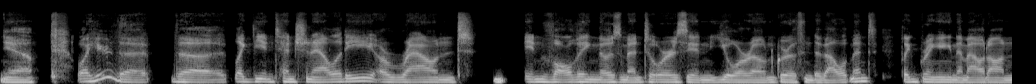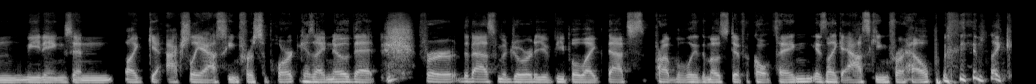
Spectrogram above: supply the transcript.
Yeah. Well, I hear the the like the intentionality around involving those mentors in your own growth and development like bringing them out on meetings and like actually asking for support. Because i know that for the vast majority of people like that's probably the most difficult thing is like asking for help and like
